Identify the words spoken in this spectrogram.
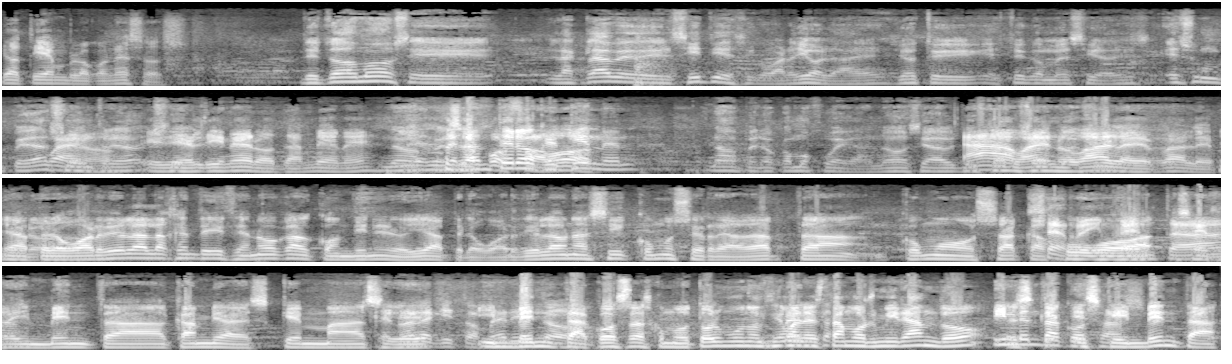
yo tiemblo con esos. De todos modos, eh, la clave del City es Guardiola, ¿eh? yo estoy, estoy convencido. Es, es un pedazo de entrenador. y sí. el dinero también, ¿eh? No, Y el pero- delantero que tienen. No, pero cómo juega, ¿no? O sea, Ah, bueno, de vale, que- vale. Ya, pero Guardiola la gente dice, no, con dinero ya, pero Guardiola aún así, cómo se readapta, cómo saca Se jugo, reinventa. se reinventa, cambia esquemas, no eh, inventa mérito. cosas, como todo el mundo encima le estamos mirando, es inventa que, es que inventa,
